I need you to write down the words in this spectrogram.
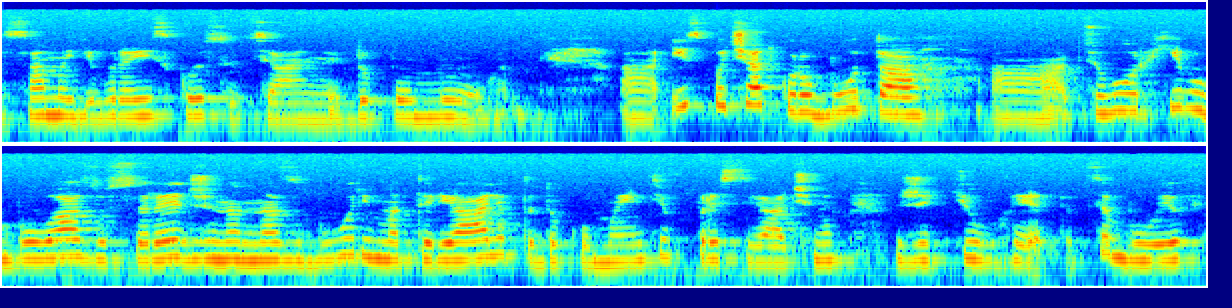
саме єврейської соціальної допомоги. І спочатку робота цього архіву була зосереджена на зборі матеріалів та документів, присвячених життю гетто. Це були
